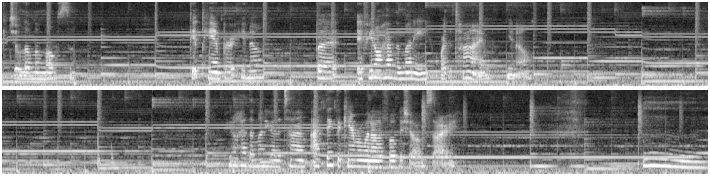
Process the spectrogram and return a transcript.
Get your little mimosa. Get pampered, you know? But if you don't have the money or the time, you know, if you don't have the money or the time, I think the camera went out of focus, y'all. I'm sorry. Mm.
